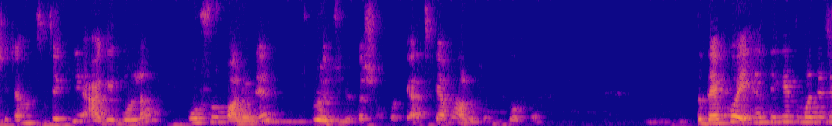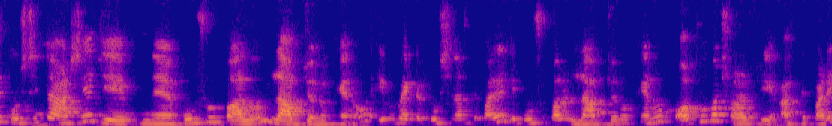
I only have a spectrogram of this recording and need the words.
সেটা হচ্ছে যে কি, আগে বললাম পশু পালনের প্রয়োজনীয়তা সম্পর্কে। আজকে আমরা আলোচনা করব। তো দেখো এখান থেকে তোমাদের যে কোশ্চেনটা আসে যে পশু পালন লাভজনক কেন? এভাবে একটা কোশ্চেন আসতে পারে যে পশু পালন লাভজনক কেন? অথবা সরাসরি আসতে পারে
